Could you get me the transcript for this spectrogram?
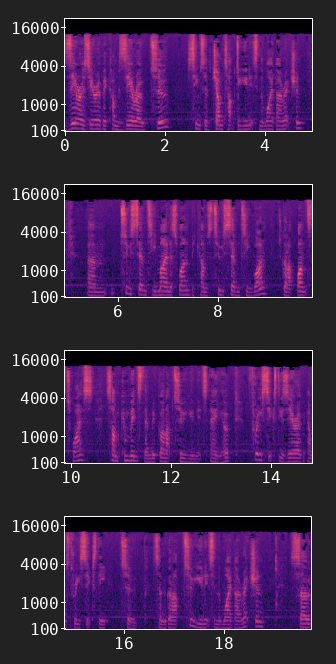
0 0 becomes 0 2 seems to have jumped up two units in the y direction. Um, 270 minus 1 becomes 271. It's gone up once, twice. So I'm convinced then we've gone up two units. There you go. 360 0 becomes 362. So we've gone up two units in the y direction. So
